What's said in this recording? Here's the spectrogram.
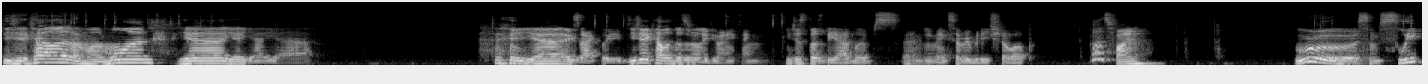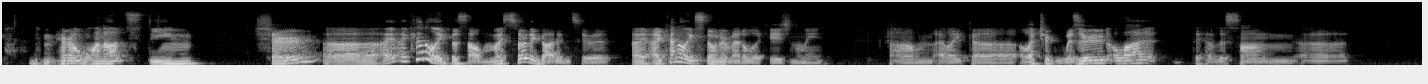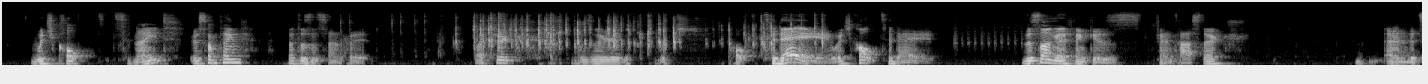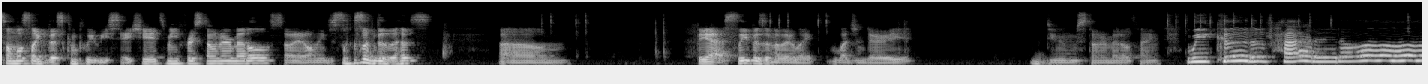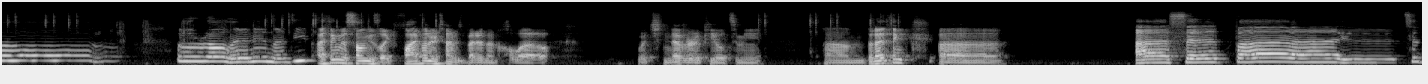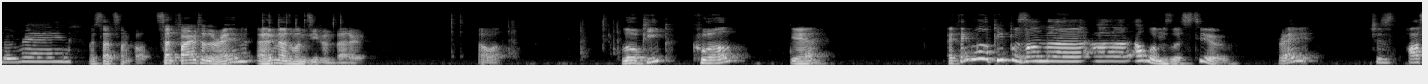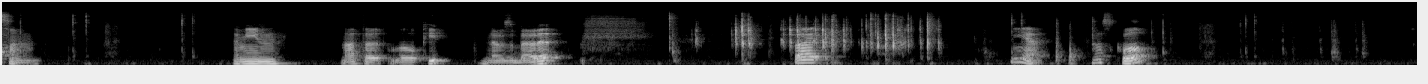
DJ Khaled, I'm on one. Yeah, yeah, yeah, yeah. yeah, exactly. DJ Khaled doesn't really do anything. He just does the ad libs and he makes everybody show up. That's fine. Ooh, some sleep. The Marijuana theme. Sure. Uh, I, I kind of like this album. I sort of got into it. I, I kind of like stoner metal occasionally. Um, I like uh, Electric Wizard a lot. They have this song, uh, Witch Cult Tonight or something. That doesn't sound right. Electric Wizard, Witch Cult Today. Witch Cult Today. This song I think is fantastic. And it's almost like this completely satiates me for stoner metal, so I only just listen to this. Um, but yeah, Sleep is another like legendary doom stoner metal thing. We could have had it all, rolling in the deep. I think the song is like 500 times better than Hello, which never appealed to me. Um, but I think uh, I set fire to the rain. What's that song called? Set fire to the rain. I think that one's even better. Oh well. Peep, cool. Yeah. I think Lil Peep was on the uh, albums list too, right? Which is awesome. I mean, not that little Peep knows about it, but yeah, that's cool.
